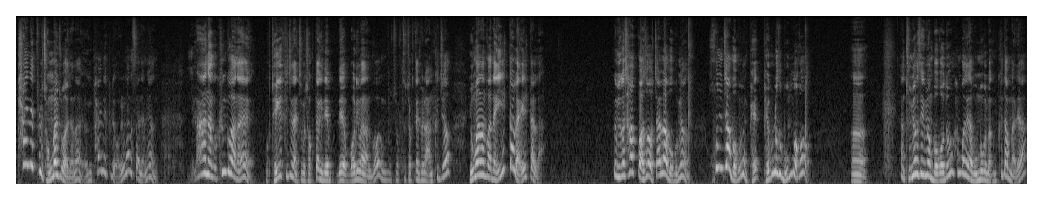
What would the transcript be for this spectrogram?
파인애플을 정말 좋아하잖아. 여기 파인애플이 얼마나 싸냐면 이만한 거 큰 거 하나에 뭐 되게 크진 않지만 적당히 내, 내 머리만한 거 음, 적- 적당히 별로 안 크죠? 요만한 거 하나에 1달러 1달러 그럼 이거 사갖고 와서 잘라 먹으면 혼자 먹으면 배, 배불러서 못 먹어 어. 한 두 명, 세 명 먹어도 한 번에 다 못 먹을 만큼 크단 말이야.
